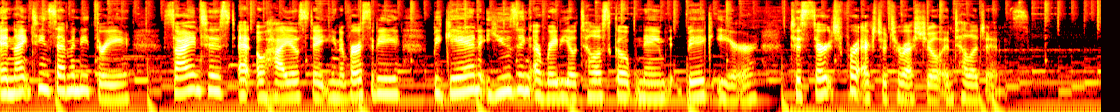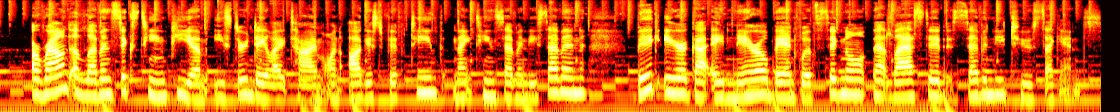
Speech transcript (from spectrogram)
In 1973, scientists at Ohio State University began using a radio telescope named Big Ear to search for extraterrestrial intelligence. Around 11:16 p.m. Eastern Daylight Time on August 15, 1977, Big Ear got a narrow bandwidth signal that lasted 72 seconds.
